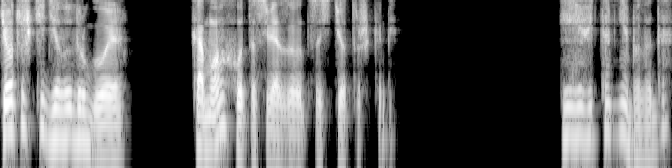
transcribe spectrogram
Тетушки — дело другое. Кому охота связываться с тетушками? — Ее ведь там не было, да?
